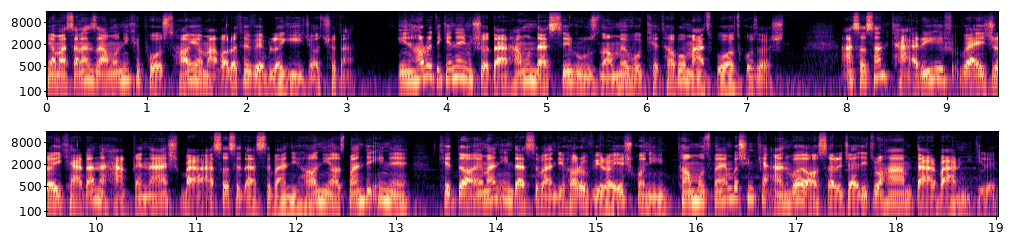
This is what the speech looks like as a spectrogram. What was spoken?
یا مثلا زمانی که پست ها یا مقالات وبلاگی ایجاد شدن. اینها رو دیگه نمی‌شد در همون دسته روزنامه و کتاب و مطبوعات گذاشت. اساسا تعریف و اجرایی کردن حق نشر بر اساس دستبندی ها نیازمند اینه که دائما این دستبندی ها رو ویرایش کنیم تا مطمئن باشیم که انواع آثار جدید رو هم در بر می‌گیره.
